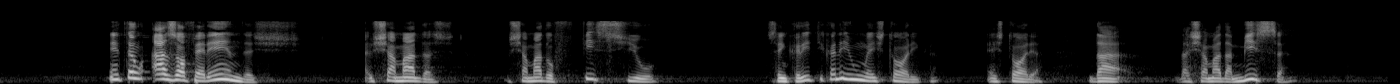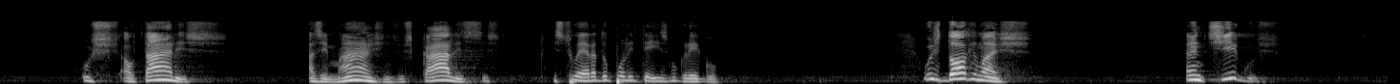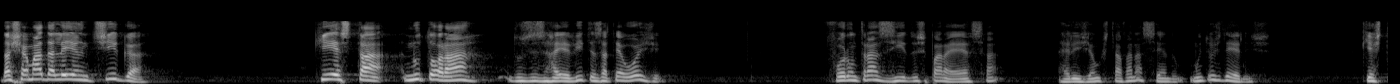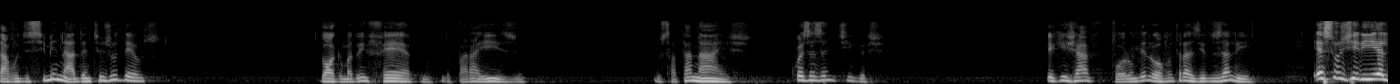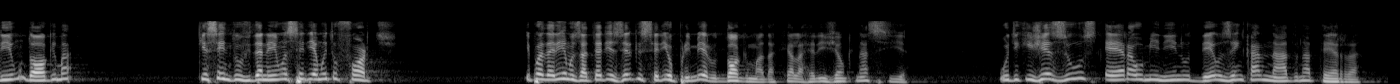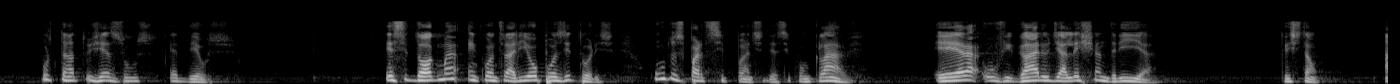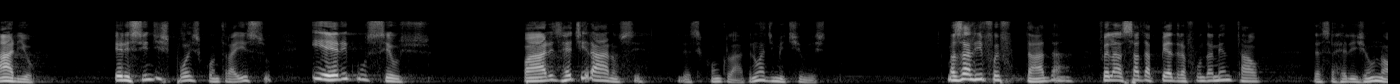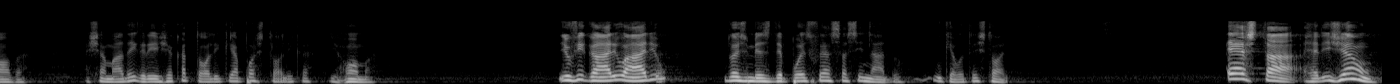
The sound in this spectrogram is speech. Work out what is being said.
Então, as oferendas, chamadas o chamado ofício, sem crítica nenhuma, é histórica, é história, da, da chamada missa, os altares, as imagens, os cálices, isto era do politeísmo grego. Os dogmas antigos, da chamada lei antiga, que está no Torá dos israelitas até hoje, foram trazidos para essa religião que estava nascendo, muitos deles, que estavam disseminados entre os judeus. Dogma do inferno, do paraíso, do Satanás, coisas antigas e que já foram de novo trazidos ali. E surgiria ali um dogma que, sem dúvida nenhuma, seria muito forte. E poderíamos até dizer que seria o primeiro dogma daquela religião que nascia: o de que Jesus era o menino Deus encarnado na terra. Portanto, Jesus é Deus. Esse dogma encontraria opositores. Um dos participantes desse conclave era o vigário de Alexandria, cristão, Ário. Ele se indispôs contra isso e ele com seus pares retiraram-se desse conclave, não admitiu isto. Mas ali foi fundada, foi lançada a pedra fundamental dessa religião nova, a chamada Igreja Católica e Apostólica de Roma. E o vigário Ário, dois meses depois, foi assassinado, o que é outra história. Esta religião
